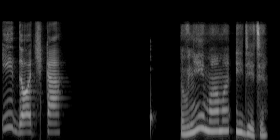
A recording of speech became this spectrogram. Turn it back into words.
и дочка. В ней мама и дети.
